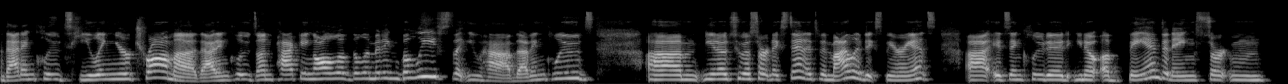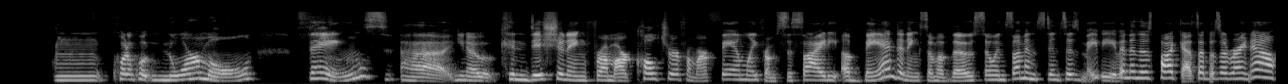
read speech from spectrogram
That includes healing your trauma. That includes unpacking all of the limiting beliefs that you have. That includes um, you know, to a certain extent, it's been my lived experience. Uh, it's included, you know, abandoning certain um, quote unquote normal things uh you know conditioning from our culture from our family from society abandoning some of those so in some instances maybe even in this podcast episode right now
